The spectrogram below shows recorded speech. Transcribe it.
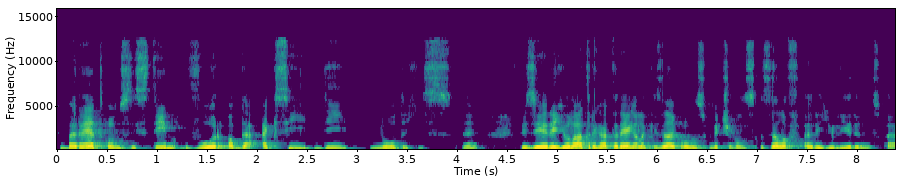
bereidt ons systeem voor op de actie die nodig is. Hè. Dus die regulator gaat er eigenlijk, is eigenlijk ons, een beetje ons zelfregulerend uh,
